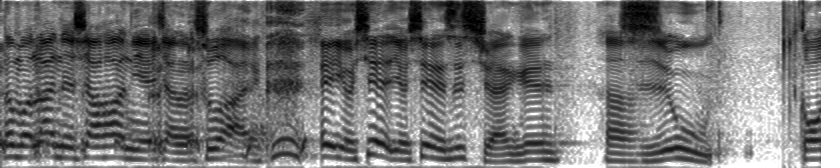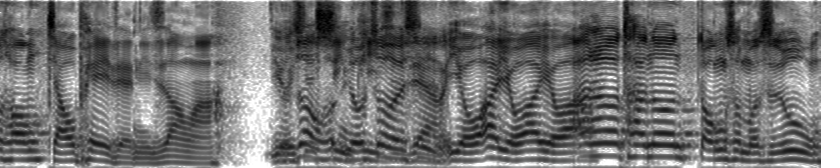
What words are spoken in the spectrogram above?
那么烂的笑话你也讲得出来？哎，有些有些人是喜欢跟植物沟通交配的，你知道吗？有一些性癖是这样，有啊有啊有啊。他说他都懂什么植物。”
